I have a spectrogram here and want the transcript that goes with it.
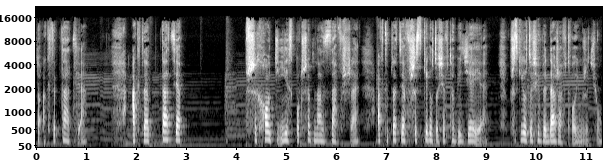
To akceptacja. Akceptacja przychodzi i jest potrzebna zawsze. Akceptacja wszystkiego, co się w tobie dzieje, wszystkiego, co się wydarza w Twoim życiu.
